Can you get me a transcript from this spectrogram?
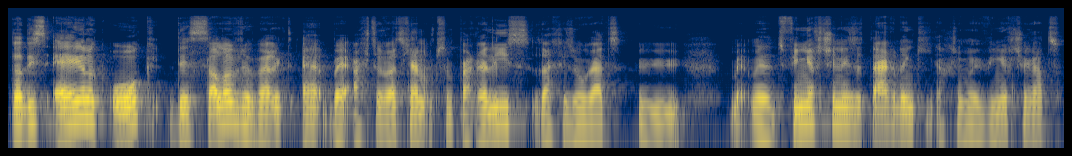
dat is eigenlijk ook, ditzelfde werkt hè, bij achteruitgaan op zijn parellies, dat je zo gaat, u, met, met het vingertje is het daar denk ik, dat je met je vingertje gaat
